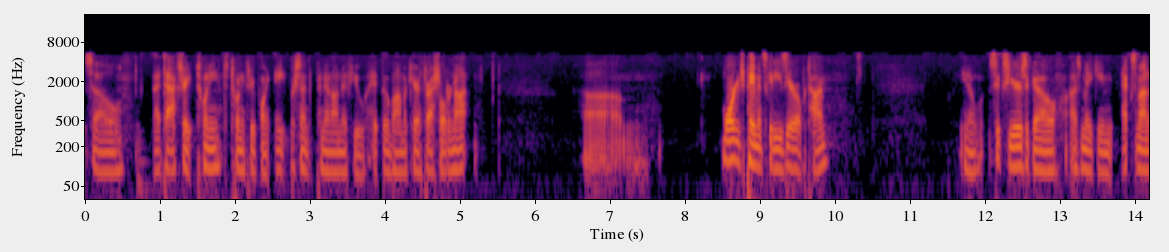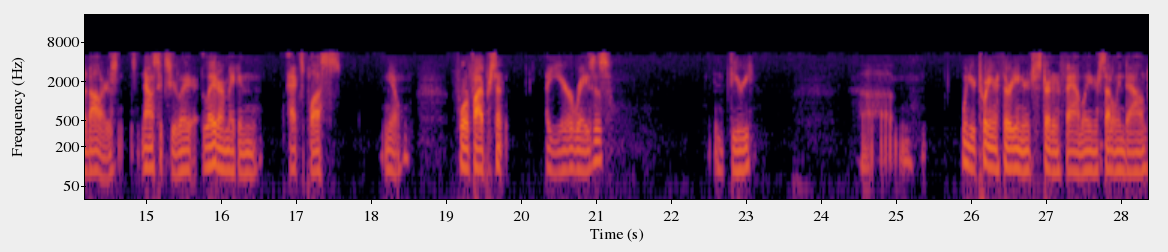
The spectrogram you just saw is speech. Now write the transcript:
So, that tax rate 20 to 23.8%, depending on if you hit the Obamacare threshold or not. Um, mortgage payments get easier over time you know, six years ago I was making X amount of dollars. Now six years la- later I'm making X plus, you know, four or five percent a year raises. In theory, um, when you're 20 or 30 and you're just starting a family and you're settling down,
